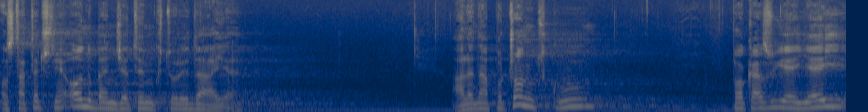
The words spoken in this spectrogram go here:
ostatecznie On będzie tym, który daje ale na początku pokazuje jej,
